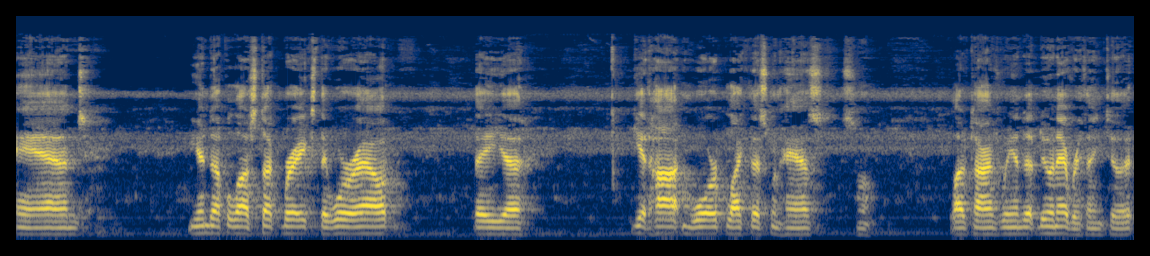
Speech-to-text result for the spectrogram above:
and you end up a lot of stuck brakes. They wear out. They uh, get hot and warp like this one has. So a lot of times we end up doing everything to it.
